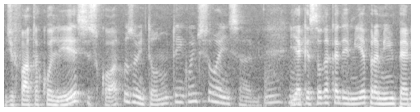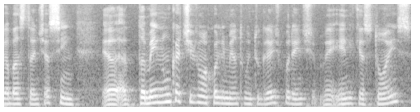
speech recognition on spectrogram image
de fato acolher esses corpos ou então não tem condições, sabe? Uhum. E a questão da academia para mim pega bastante assim. Eu, também nunca tive um acolhimento muito grande por N questões.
